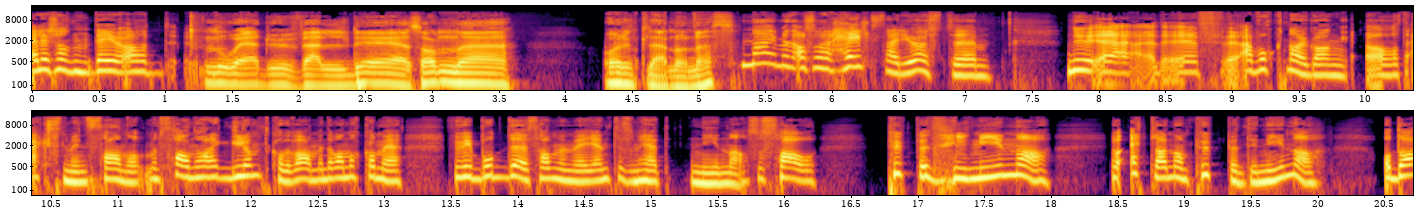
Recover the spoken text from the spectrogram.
Eller sånn, det er jo at Nå er du veldig sånn eh, ordentlig, Nordnes. Nei, men altså, helt seriøst eh, Nå, jeg, jeg, jeg våkna i gang av at eksen min sa noe, men faen, nå har jeg glemt hva det var. Men det var noe med For vi bodde sammen med ei jente som het Nina. Så sa hun puppen til Nina. Det var et eller annet om puppen til Nina. Og da,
